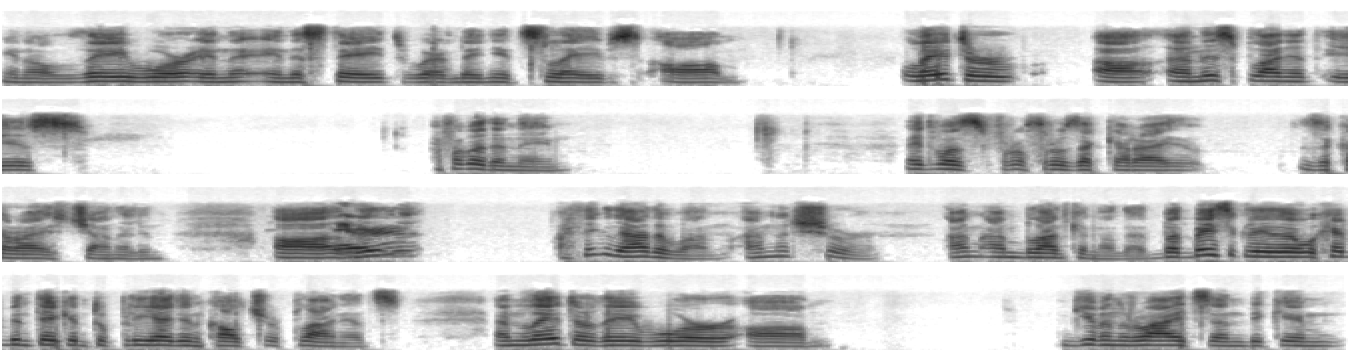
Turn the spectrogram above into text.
you know, they were in in a state where they need slaves. Um, later, uh, and this planet is, I forgot the name. It was through, through Zachariah, Zachariah's channeling. Uh, the, I think the other one. I'm not sure. I'm, I'm blanking on that. But basically, they have been taken to Pleiadian culture planets, and later they were um, given rights and became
